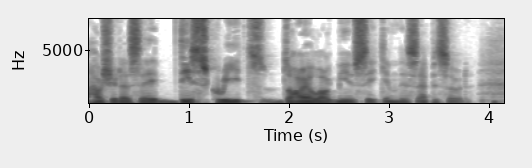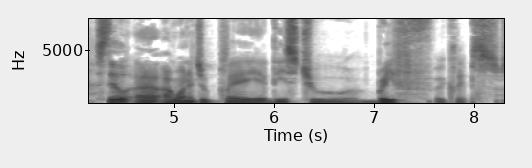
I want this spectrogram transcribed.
how should I say, discreet dialogue music in this episode. Still, uh, I wanted to play these two brief clips.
